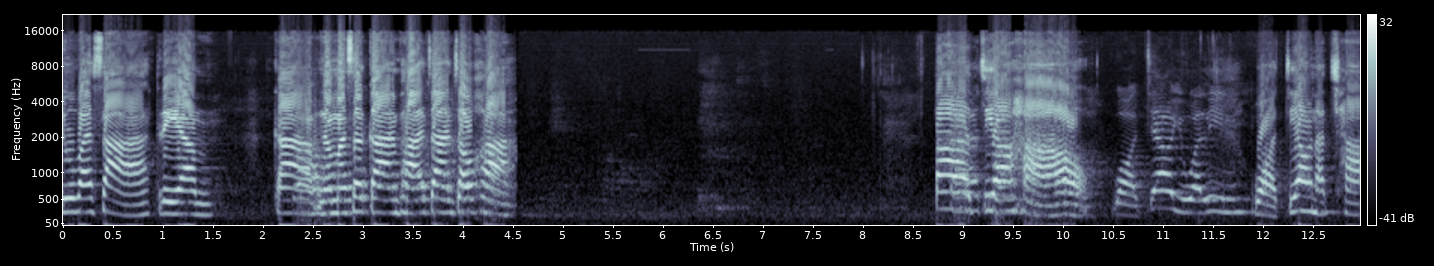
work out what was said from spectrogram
ยุวสาเตรียมกราบนมัสการพระอาจารย์เจ้าค่ะ 大家好，我叫尤วลิน 我叫นัชชา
